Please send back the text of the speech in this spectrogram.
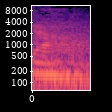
down.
